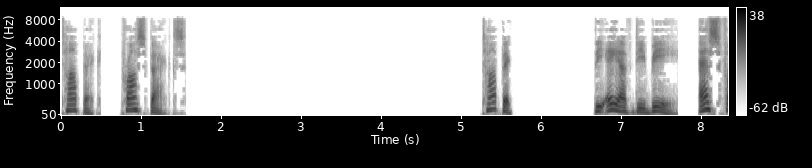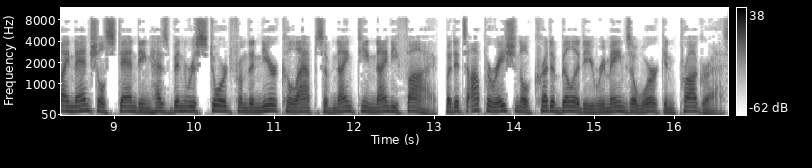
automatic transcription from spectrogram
Topic: Prospects. Topic: the AFDB's financial standing has been restored from the near collapse of 1995, but its operational credibility remains a work in progress.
